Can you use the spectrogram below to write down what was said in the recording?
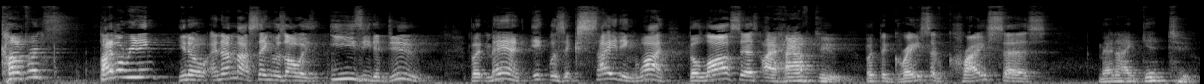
conference, Bible reading. You know, and I'm not saying it was always easy to do, but man, it was exciting. Why? The law says I have to, but the grace of Christ says, man, I get to.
